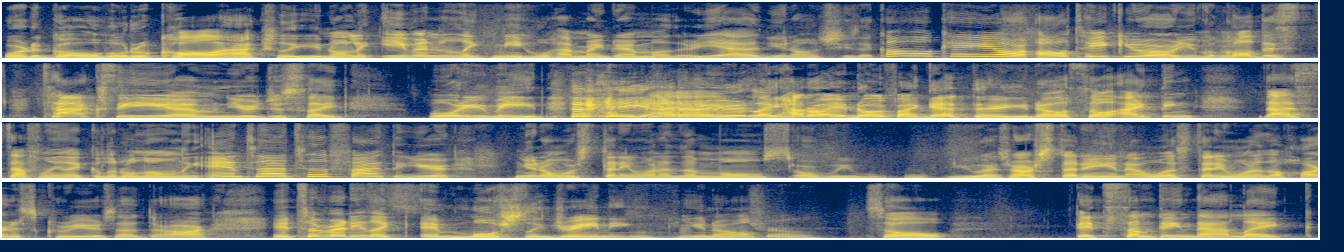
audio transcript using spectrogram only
where to go who to call actually you know like even like me who had my grandmother yeah you know she's like oh okay or i'll take you or you could mm-hmm. call this taxi and you're just like well, what do you mean like, I don't, Yeah. like how do i know if i get there you know so i think that's definitely like a little lonely and to add to the fact that you're you know we're studying one of the most or we you guys are studying and i was studying one of the hardest careers that there are it's already like emotionally draining you know True. so it's something that like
